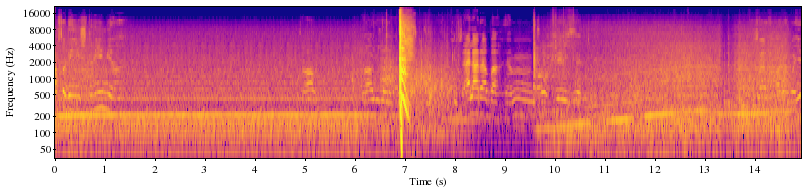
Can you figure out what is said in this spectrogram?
Varsa değiştireyim ya. Tamam. Daha güzel araba. güzel araba. Hmm, çok lezzetli. Güzel arabayı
